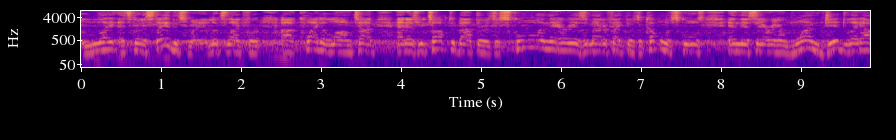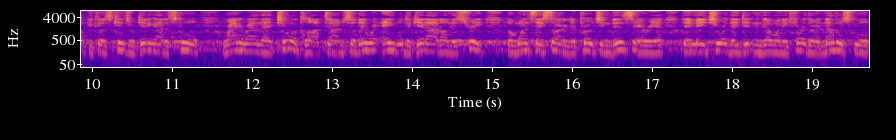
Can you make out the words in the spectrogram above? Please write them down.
it's going to stay this way. It looks like for uh, quite a long time. And as we talked about, there is a school in the area. As a matter of fact, there's a couple of schools in this area. One did let out because kids were getting out of school right around that two o'clock time, so they were able to get out on the street. But once they started approaching this area, they made sure they didn't go any further. Another school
